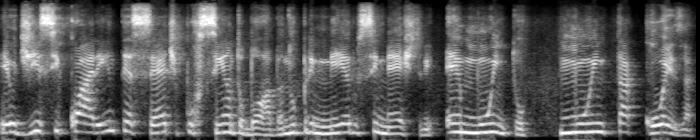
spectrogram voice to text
Eu disse 47%, Borba, no primeiro semestre. É muito muita coisa.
